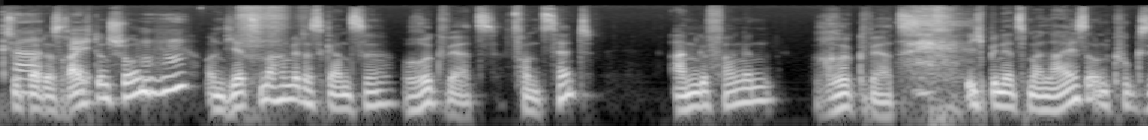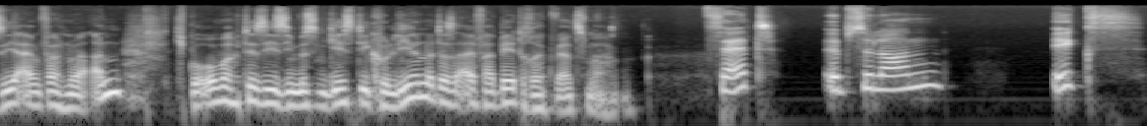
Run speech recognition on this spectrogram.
K, Super, das reicht uns schon. Mhm. Und jetzt machen wir das Ganze rückwärts. Von Z angefangen rückwärts. Ich bin jetzt mal leise und gucke Sie einfach nur an. Ich beobachte Sie. Sie müssen gestikulieren und das Alphabet rückwärts machen. Z, Y, X.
